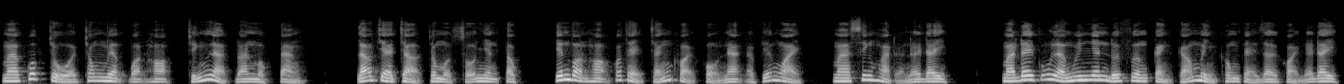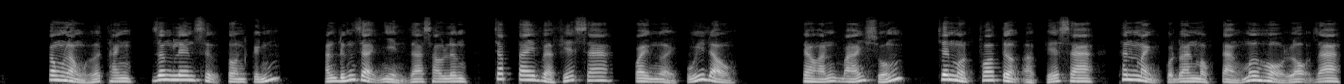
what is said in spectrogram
mà quốc chủ ở trong miệng bọn họ chính là đoan mộc tàng. Lão che chở cho một số nhân tộc, khiến bọn họ có thể tránh khỏi khổ nạn ở phía ngoài mà sinh hoạt ở nơi đây. Mà đây cũng là nguyên nhân đối phương cảnh cáo mình không thể rời khỏi nơi đây. Trong lòng hứa thanh dâng lên sự tôn kính. Hắn đứng dậy nhìn ra sau lưng, chắp tay về phía xa, quay người cúi đầu. Theo hắn bái xuống, trên một pho tượng ở phía xa, thân mảnh của đoan mộc tàng mơ hồ lộ ra.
